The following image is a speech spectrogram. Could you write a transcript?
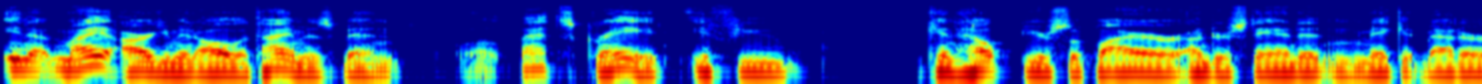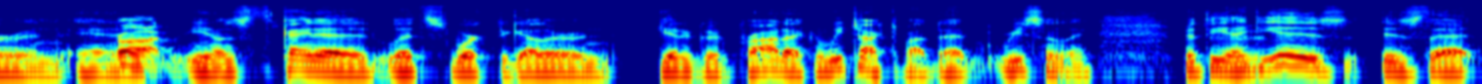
you know, my argument all the time has been, well, that's great if you can help your supplier understand it and make it better, and and right. you know, it's kind of let's work together and get a good product. And we talked about that recently, but the mm-hmm. idea is is that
